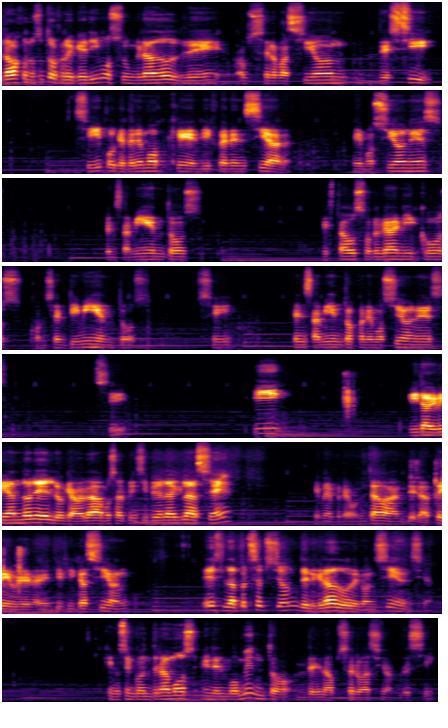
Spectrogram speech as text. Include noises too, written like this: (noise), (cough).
trabajo nosotros requerimos un grado de observación de sí, ¿sí? porque tenemos que diferenciar emociones, pensamientos, estados orgánicos con sentimientos, ¿sí? pensamientos con emociones, ¿sí? y ir agregándole lo que hablábamos al principio de la clase, que me preguntaban del apego y la identificación, es la percepción del grado de conciencia que nos encontramos en el momento de la observación de sí.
